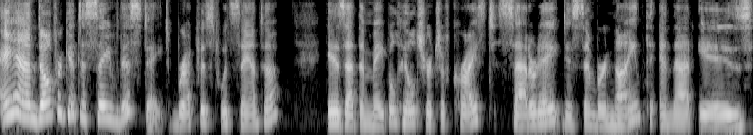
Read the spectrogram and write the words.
And don't forget to save this date. Breakfast with Santa is at the Maple Hill Church of Christ Saturday, December 9th. And that is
